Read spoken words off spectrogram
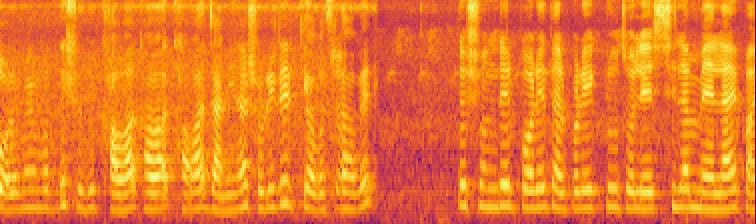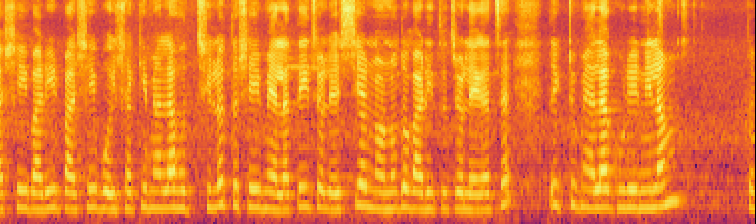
গরমের মধ্যে শুধু খাওয়া খাওয়া খাওয়া জানি না শরীরের কি অবস্থা হবে। তো সন্ধ্যের পরে তারপরে একটু চলে এসেছিলাম মেলায়। পাশেই বাড়ির পাশেই বৈশাখী মেলা হচ্ছিল। তো সেই মেলাতেই চলে এসেছি আর ননদও বাড়িতে চলে গেছে। তো একটু মেলা ঘুরে নিলাম। তো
